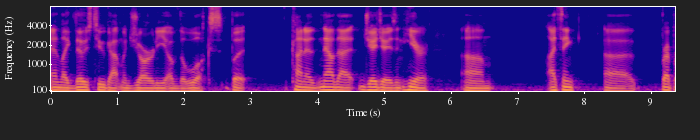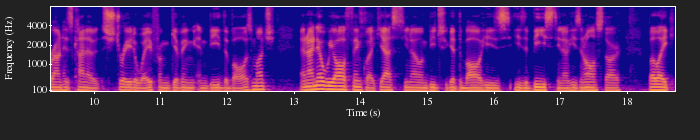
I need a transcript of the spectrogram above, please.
And like those two got majority of the looks. But kind of now that JJ isn't here, um, I think uh, Brett Brown has kind of strayed away from giving Embiid the ball as much. And I know we all think like, yes, you know, Embiid should get the ball. He's he's a beast. You know, he's an all star. But like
